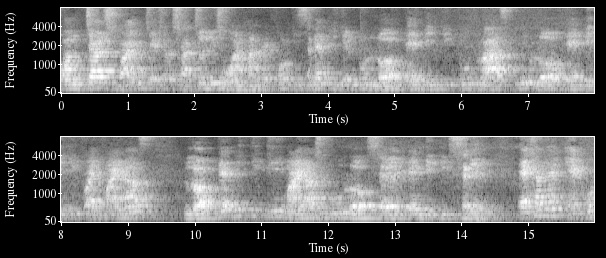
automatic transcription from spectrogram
পঞ্চাশ বাই চারশো সাতচল্লিশ one hundred forty seven equal to log ten ভিত্তিক two plus two log ten ভিত্তিক ফাইভ মাইনাস লগ টেন ভিত্তিক three minus two log seven ten ভিত্তিক সেভেন এখানে এখন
